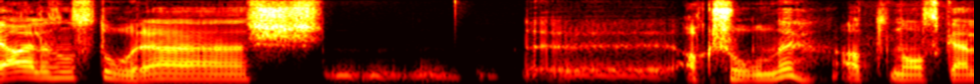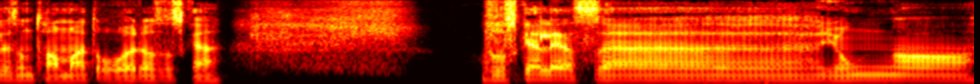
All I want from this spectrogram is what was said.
Ja, eller sånne store aksjoner. At nå skal jeg liksom ta meg et år, og så skal jeg Og så skal jeg lese Jung og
